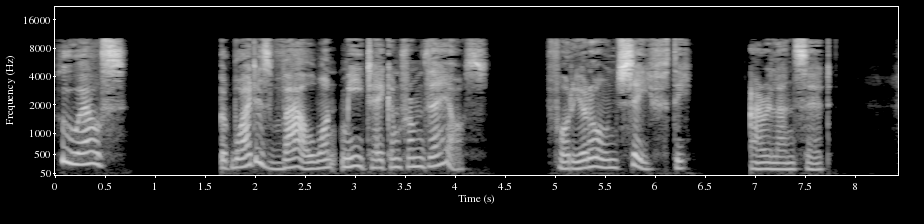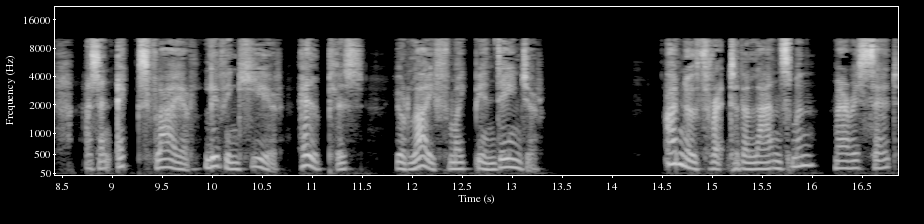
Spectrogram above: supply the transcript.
Who else? But why does Val want me taken from Thayos? For your own safety, Aralan said. As an ex-flyer living here, helpless, your life might be in danger. I'm no threat to the landsman, Maris said.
